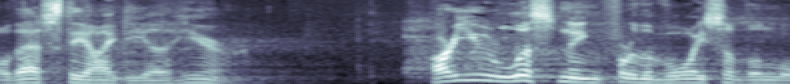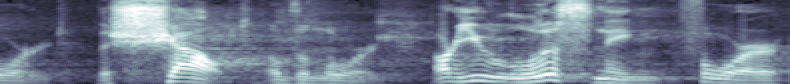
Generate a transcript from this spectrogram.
Well, that's the idea here. Are you listening for the voice of the Lord, the shout of the Lord? Are you listening for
